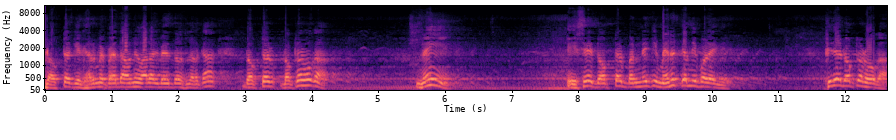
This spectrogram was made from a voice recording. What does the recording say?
ڈاکٹر کے گھر میں پیدا ہونے والا میرے دوست لڑکا، ڈاکٹر ڈاکٹر ہوگا؟ نہیں۔ اسے ڈاکٹر بننے کی محنت کرنی پڑے گی۔ پھر یہ ڈاکٹر ہوگا۔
